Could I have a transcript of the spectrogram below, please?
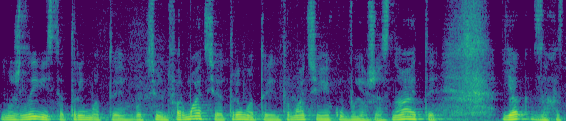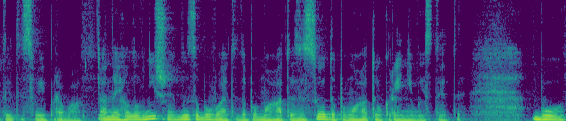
можливість отримати цю інформацію, отримати інформацію, яку ви вже знаєте, як захистити свої права. А найголовніше, не забувайте допомагати ЗСУ, допомагати Україні вистояти. Бо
